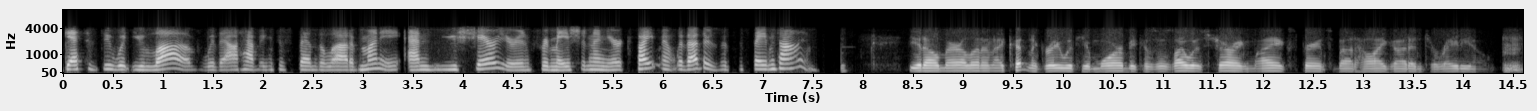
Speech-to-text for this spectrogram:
get to do what you love without having to spend a lot of money and you share your information and your excitement with others at the same time. You know, Marilyn, and I couldn't agree with you more because as I was sharing my experience about how I got into radio, the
